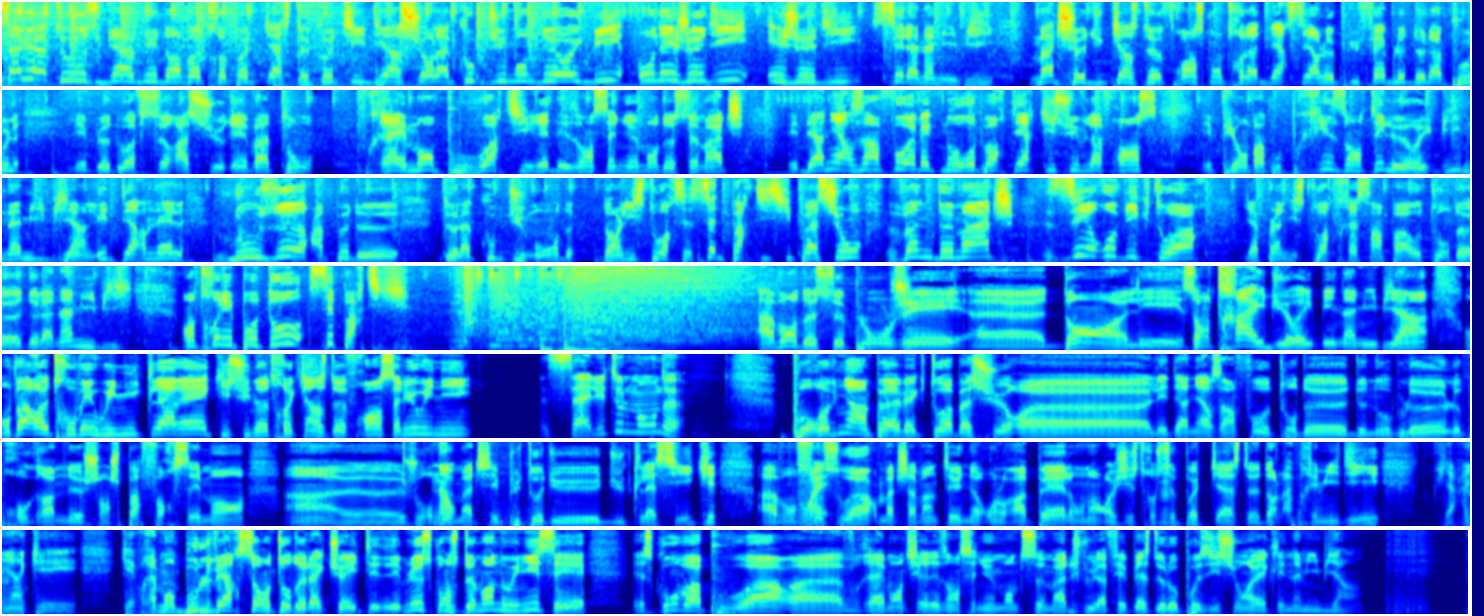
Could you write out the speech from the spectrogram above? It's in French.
Salut à tous, bienvenue dans votre podcast quotidien sur la Coupe du Monde de rugby. On est jeudi et jeudi, c'est la Namibie. Match du 15 de France contre l'adversaire le plus faible de la poule. Les Bleus doivent se rassurer, va-t-on vraiment pouvoir tirer des enseignements de ce match? Les dernières infos avec nos reporters qui suivent la France. Et puis on va vous présenter le rugby namibien, l'éternel loser un peu de, la Coupe du Monde. Dans l'histoire, c'est 7 participations, 22 matchs, 0 victoire. Il y a plein d'histoires très sympas autour de, la Namibie. Entre les poteaux, c'est parti avant de se plonger euh, dans les entrailles du rugby namibien, on va retrouver Winnie Claret qui suit notre 15 de France. Salut Winnie Salut tout le monde pour revenir un peu avec toi bah, sur euh, les dernières infos autour de, de, nos bleus, le programme ne change pas forcément. Hein, euh, jour Non. de match, c'est plutôt du, du classique. Avant Ouais. ce soir, match à 21h, on le rappelle. On enregistre ce Mm. podcast dans l'après-midi. Donc il n'y a Mm. rien qui est, qui est vraiment bouleversant autour de l'actualité des bleus. Ce qu'on se demande, Winnie, c'est est-ce qu'on va pouvoir euh, vraiment tirer des enseignements de ce match vu la faiblesse de l'opposition avec les Namibiens?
